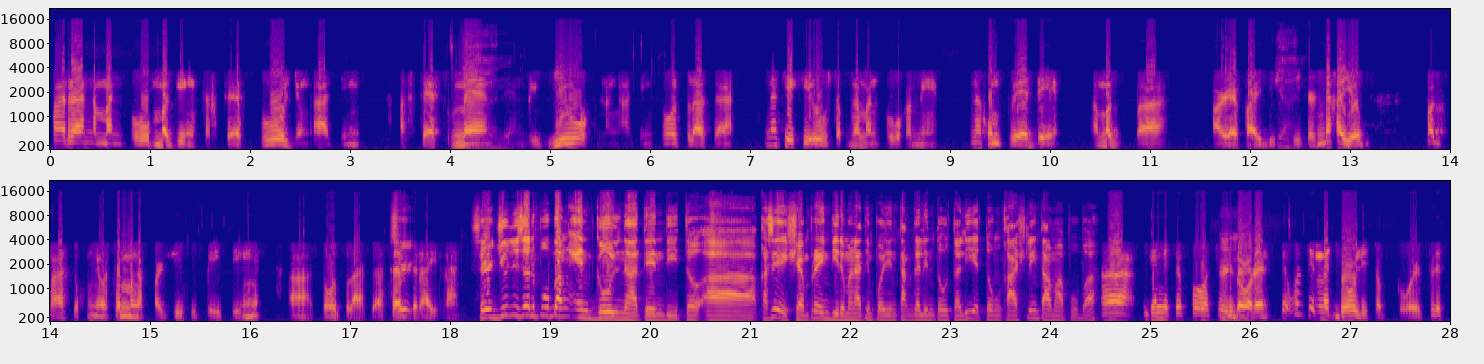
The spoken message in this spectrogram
para naman po maging successful yung ating assessment and review ng ating toll plaza, nakikiusap naman po kami na kung pwede uh, magpa RFID Yan. sticker na kayo pagpasok nyo sa mga participating uh, toll plaza sa Sir, dry run. Sir Julius, ano po bang end goal natin dito? Uh, kasi syempre, hindi naman natin pwedeng tanggalin totally itong cash lane. Tama po ba? Uh, ganito po, Sir hmm. Lawrence. The ultimate goal is, of course, let's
